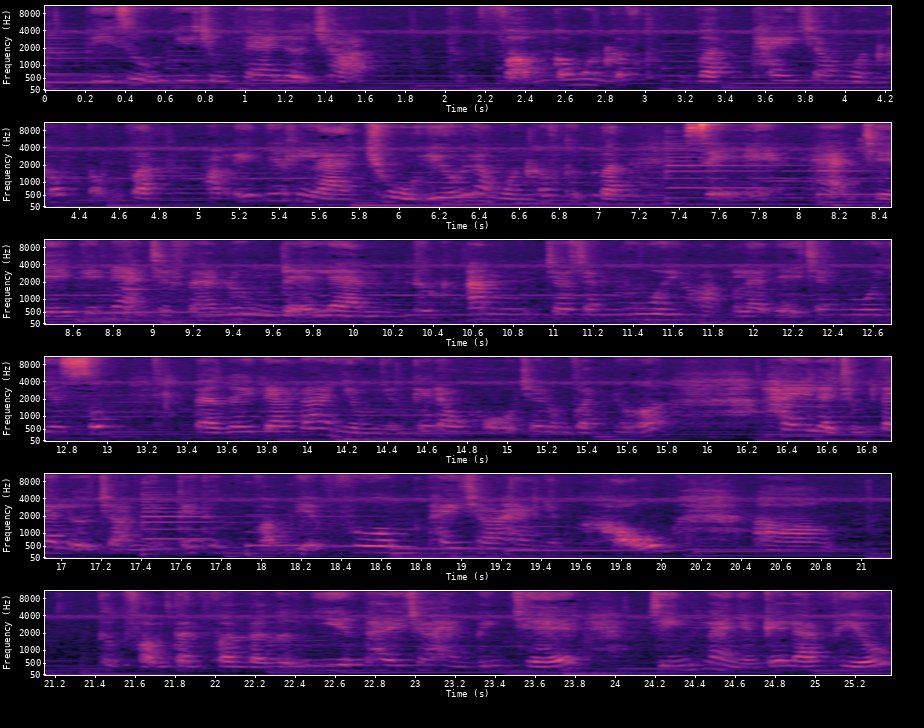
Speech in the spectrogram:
Ví dụ như chúng ta lựa chọn thực phẩm có nguồn gốc thực vật thay cho nguồn gốc động vật hoặc ít nhất là chủ yếu là nguồn gốc thực vật sẽ hạn chế cái nạn chặt phá rừng để làm thức ăn cho chăn nuôi hoặc là để chăn nuôi gia súc và gây ra rất là nhiều những cái đau khổ cho động vật nữa. Hay là chúng ta lựa chọn những cái thực phẩm địa phương thay cho hàng nhập khẩu uh, thực phẩm thành phần và tự nhiên thay cho hàng tinh chế chính là những cái lá phiếu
